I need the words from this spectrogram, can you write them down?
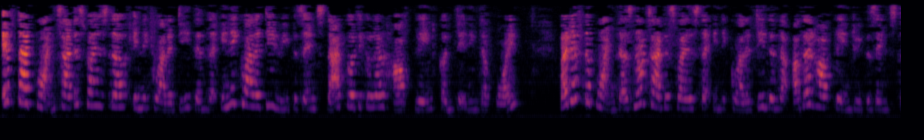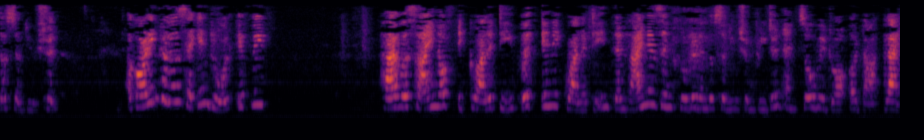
If that point satisfies the inequality, then the inequality represents that particular half plane containing the point. But if the point does not satisfy the inequality, then the other half plane represents the solution. According to the second rule, if we have a sign of equality with inequality, then line is included in the solution region and so we draw a dark line.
